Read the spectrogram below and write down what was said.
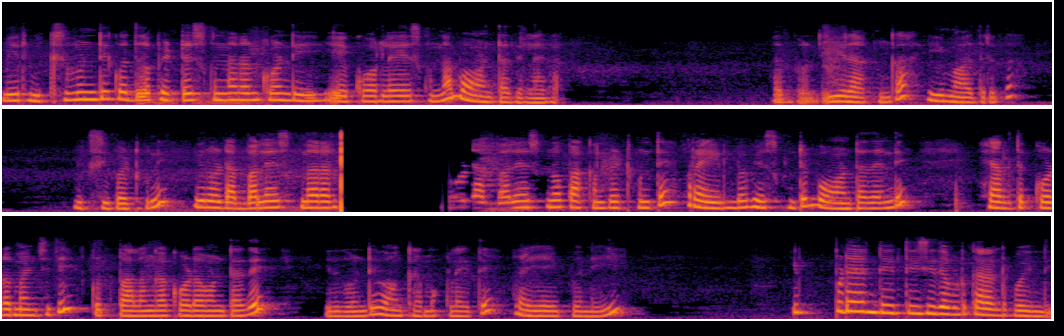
మీరు మిక్సీ ఉండి కొద్దిగా పెట్టేసుకున్నారనుకోండి ఏ కూరలో వేసుకున్నా బాగుంటుంది ఇలాగా. అదిగోండి ఈ రకంగా ఈ మాదిరిగా మిక్సీ పట్టుకుని మీరు డబ్బాలు వేసుకున్నారనుకో డబ్బాలు వేసుకుని పక్కన పెట్టుకుంటే ఫ్రైడ్లో వేసుకుంటే బాగుంటుందండి. హెల్త్కి కూడా మంచిది కొద్ది బలంగా కూడా ఉంటుంది. ఇదిగోండి వంకాయ ముక్కలు అయితే ఫ్రై అయిపోయినాయి. ఇప్పుడే అండి తీసేటప్పుడు కరెంట్ పోయింది.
